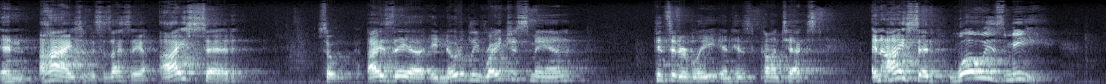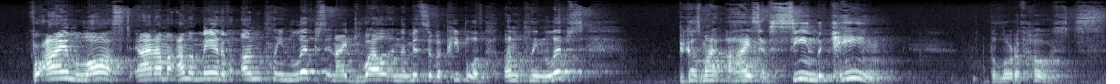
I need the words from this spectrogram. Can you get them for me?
And I, so this is Isaiah, I said, so Isaiah, a notably righteous man, considerably in his context, and I said, Woe is me! For I am lost, and I'm a, I'm a man of unclean lips, and I dwell in the midst of a people of unclean lips, because my eyes have seen the King, the Lord of hosts.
